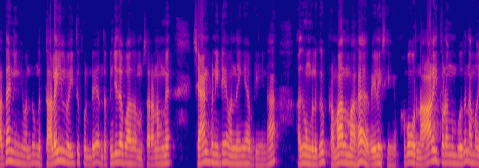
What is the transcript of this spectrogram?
அதை நீங்கள் வந்து உங்கள் தலையில் வைத்துக்கொண்டு அந்த குஞ்சித பாதம் சரணம்னு சேன் பண்ணிகிட்டே வந்தீங்க அப்படின்னா அது உங்களுக்கு பிரமாதமாக வேலை செய்யும். அப்போ ஒரு நாளை தொடங்கும் போது நம்ம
